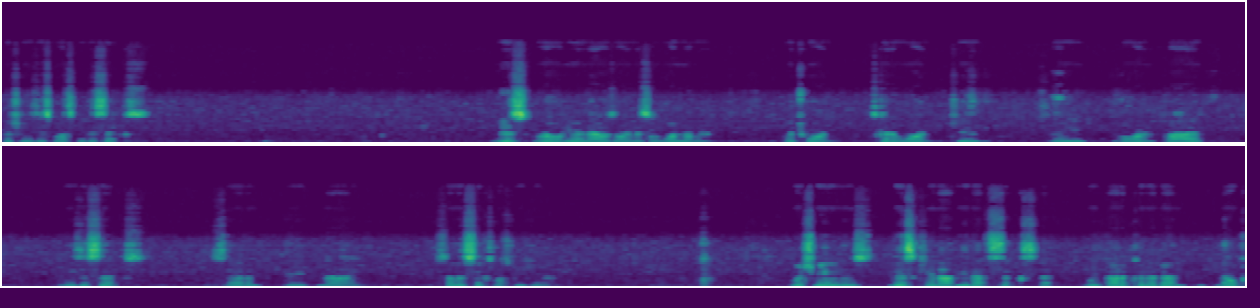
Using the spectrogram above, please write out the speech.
Which means this must be the 6. This row here now is only missing one number. Which one? It's got a 1, 2, 3, 4, 5. It needs a 6. 7, 8, 9. So the 6 must be here. Which means this cannot be that 6 that we thought it could have been? Nope.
